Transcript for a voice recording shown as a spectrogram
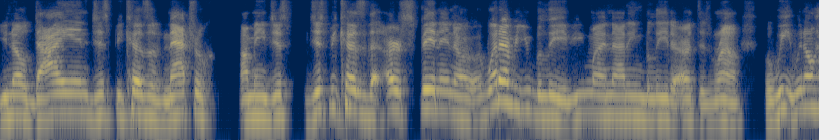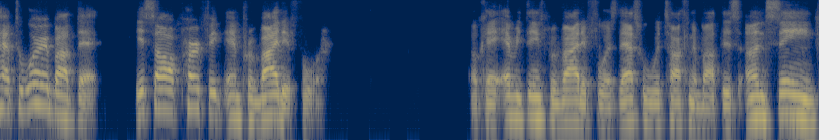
you know dying just because of natural. I mean, just just because the earth's spinning or whatever you believe. You might not even believe the earth is round, but we we don't have to worry about that. It's all perfect and provided for. Okay, everything's provided for us. That's what we're talking about. This unseen.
